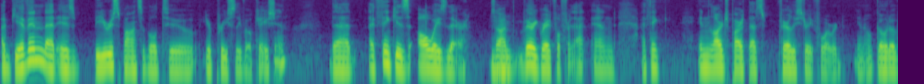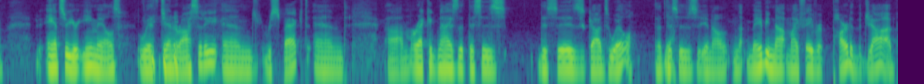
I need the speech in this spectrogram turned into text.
a given that is be responsible to your priestly vocation that I think is always there. So Mhm. I'm very grateful for that. And I think in large part that's fairly straightforward. You know, go to answer your emails with generosity and respect and um, recognize that this is this is God's will. That this is, you know, not, maybe not my favorite part of the job.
